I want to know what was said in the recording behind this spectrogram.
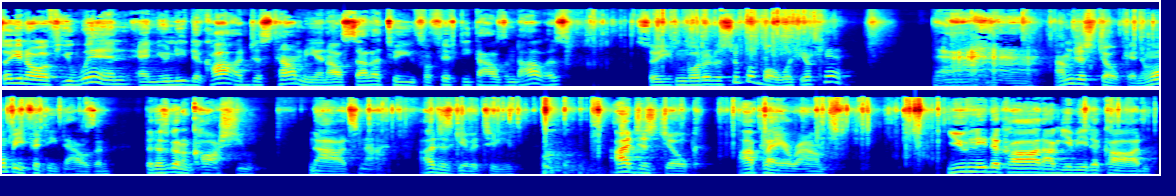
So, you know, if you win and you need the card, just tell me and I'll sell it to you for $50,000. so you can go to the Super Bowl with your kid. Nah, I'm just joking. It won't be 50,000, but it's going to cost you. No, it's not. I'll just give it to you. I just joke. I play around. You need a card, I'll give you the card.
